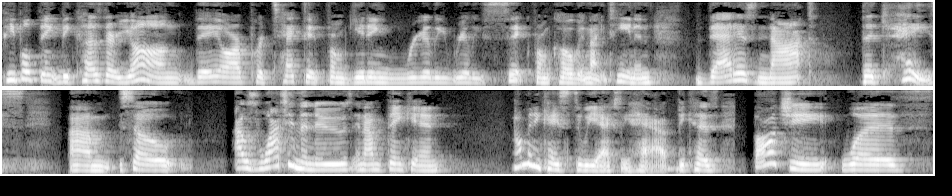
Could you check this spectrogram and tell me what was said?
people think because they're young, they are protected from getting really, really sick from COVID 19. And that is not the case. Um, so I was watching the news and I'm thinking, how many cases do we actually have? Because Fauci was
